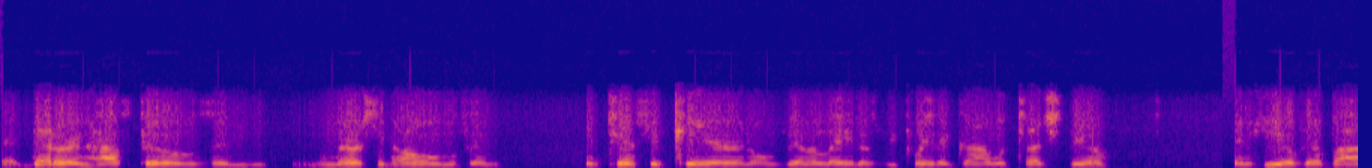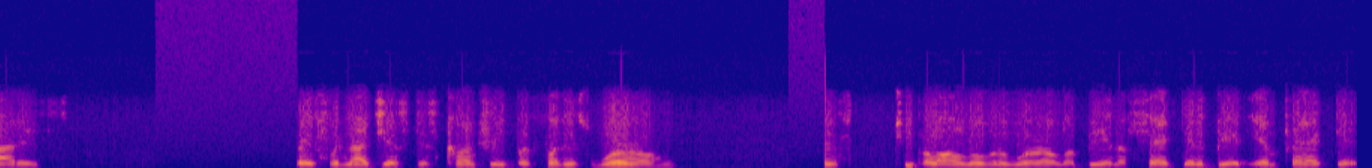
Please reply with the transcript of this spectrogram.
that are in hospitals and nursing homes and intensive care and on ventilators, we pray that God will touch them and heal their bodies. Pray for not just this country, but for this world. Since people all over the world are being affected and being impacted.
